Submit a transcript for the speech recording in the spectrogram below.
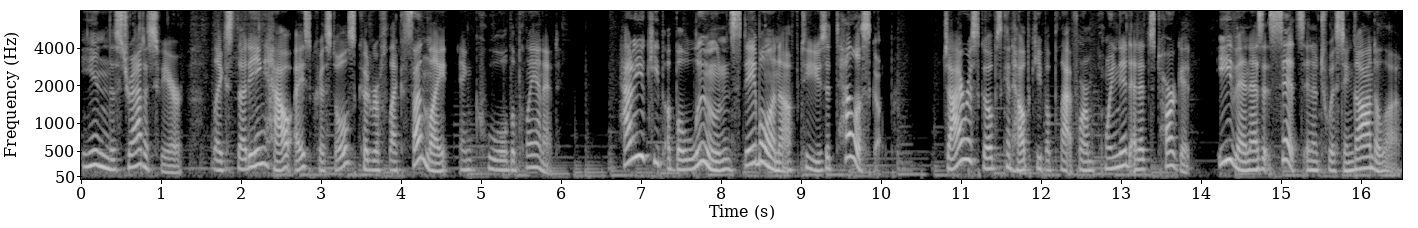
in the stratosphere, like studying how ice crystals could reflect sunlight and cool the planet. How do you keep a balloon stable enough to use a telescope? Gyroscopes can help keep a platform pointed at its target, even as it sits in a twisting gondola.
